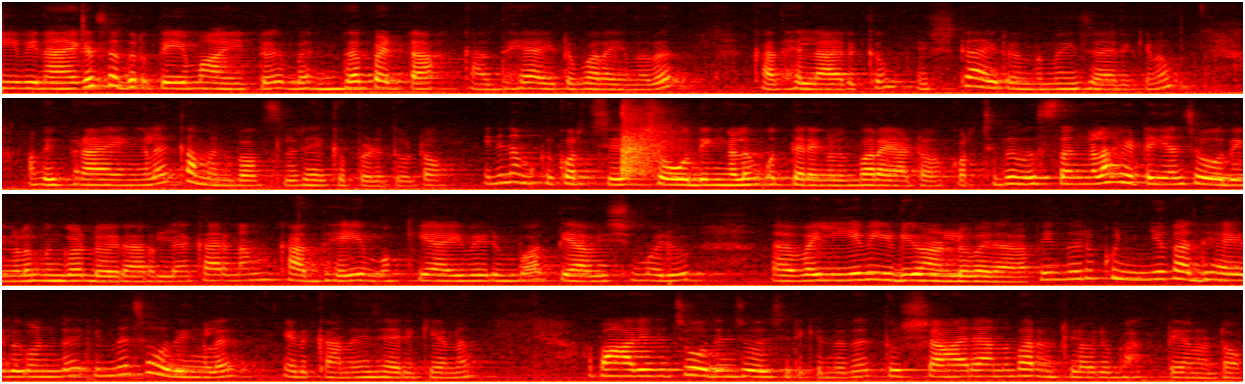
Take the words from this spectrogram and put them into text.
ഈ വിനായക ചതുർത്ഥിയുമായിട്ട് ബന്ധപ്പെട്ട കഥയായിട്ട് പറയുന്നത്. കഥ എല്ലാവർക്കും ഇഷ്ടമായിട്ടുണ്ടെന്ന് വിചാരിക്കണം അഭിപ്രായങ്ങൾ കമന്റ് ബോക്സിൽ രേഖപ്പെടുത്തു കേട്ടോ ഇനി നമുക്ക് കുറച്ച് ചോദ്യങ്ങളും ഉത്തരങ്ങളും പറയാം കേട്ടോ കുറച്ച് ദിവസങ്ങളായിട്ട് ഞാൻ ചോദ്യങ്ങളൊന്നും കൊണ്ടുവരാറില്ല. കാരണം കഥയും ഒക്കെ ആയി വരുമ്പോൾ അത്യാവശ്യം ഒരു വലിയ വീഡിയോ ആണല്ലോ വരാറ്. അപ്പോൾ ഇന്നൊരു കുഞ്ഞു കഥ ആയതുകൊണ്ട് ഇന്ന് ചോദ്യങ്ങൾ എടുക്കാമെന്ന് വിചാരിക്കുകയാണ്. അപ്പോൾ ആദ്യത്തെ ചോദ്യം ചോദിച്ചിരിക്കുന്നത് തുഷാര എന്ന് പറഞ്ഞിട്ടുള്ള ഒരു ഭക്തിയാണ് കേട്ടോ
